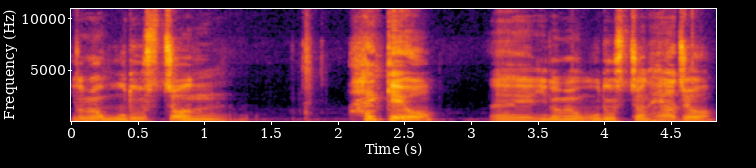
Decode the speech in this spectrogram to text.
이러면 오두스전 할게요. 네, 이러면 오두스전 해야죠.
